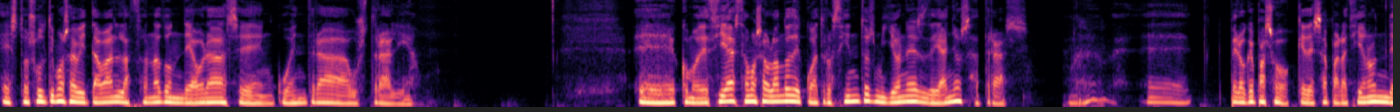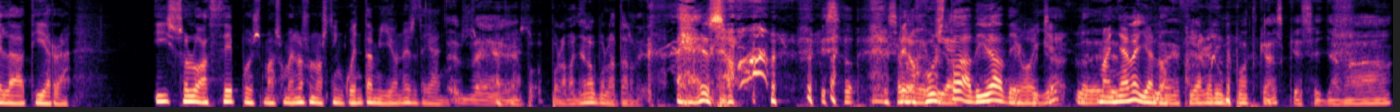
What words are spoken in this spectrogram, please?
Estos últimos habitaban la zona donde ahora se encuentra Australia. Eh, como decía, estamos hablando de 400 millones de años atrás. Eh, pero ¿qué pasó? Que desaparecieron de la Tierra. Y solo hace, pues, más o menos unos 50 millones de años. Eh, por, la mañana o por la tarde. Eso. pero justo a día de hoy, ¿eh? Mañana ya no. Lo decía que era un podcast que se llama...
